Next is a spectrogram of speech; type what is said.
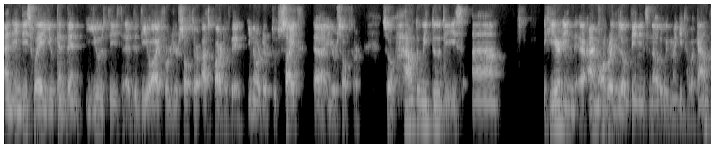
and in this way, you can then use this, uh, the DOI for your software as part of it in order to cite uh, your software. So how do we do this? Uh, here in, the, I'm already logged in in Zenodo with my GitHub account,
